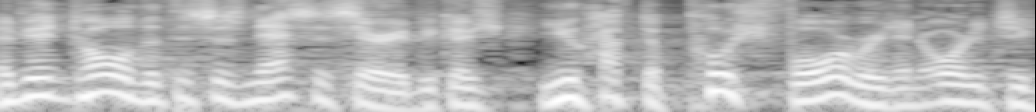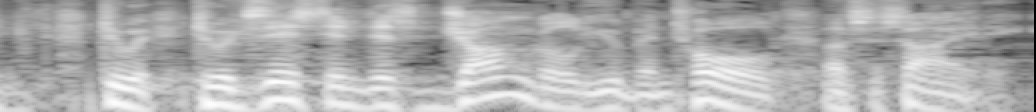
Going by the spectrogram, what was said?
Have you been told that this is necessary because you have to push forward in order to, to, to exist in this jungle you've been told of society?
